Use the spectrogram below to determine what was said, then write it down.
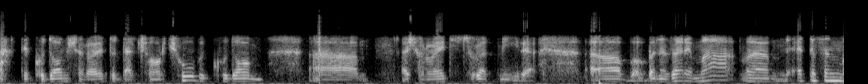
تحت کدام شرایط در چارچوب کدام شرایط صورت می‌گیره؟ به نظر ما قسم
